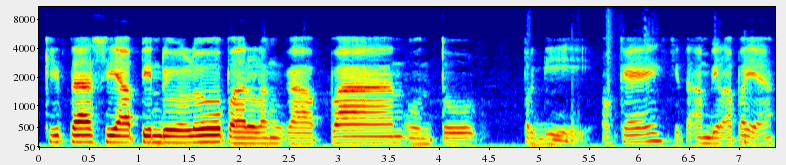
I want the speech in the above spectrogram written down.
Kita siapin dulu perlengkapan untuk pergi. Oke kita ambil apa ya?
